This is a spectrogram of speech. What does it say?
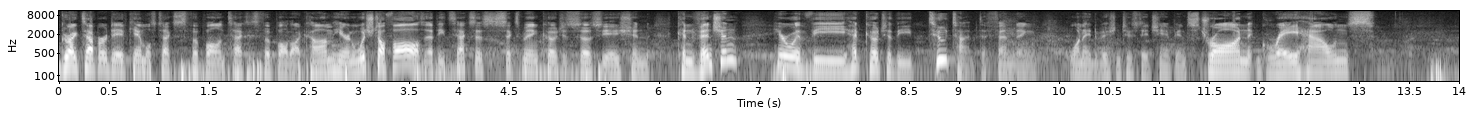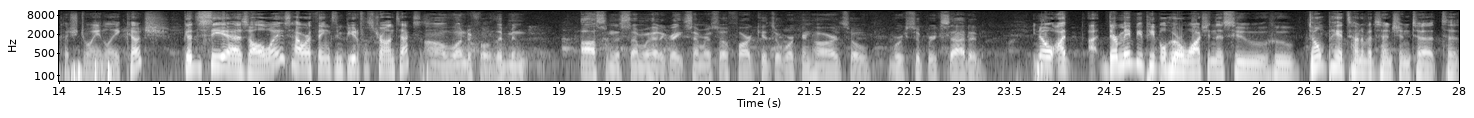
Greg Tepper, Dave Campbell's Texas Football and TexasFootball.com here in Wichita Falls at the Texas Six Man Coaches Association convention. Here with the head coach of the two-time defending 1A Division II state champion Strawn Greyhounds, Coach Dwayne Lee. Coach, good to see you as always. How are things in beautiful Strawn, Texas? Oh, wonderful. They've been awesome this summer. We had a great summer so far. Kids are working hard, so we're super excited. You know, I, I, there may be people who are watching this who, who don't pay a ton of attention to, to,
